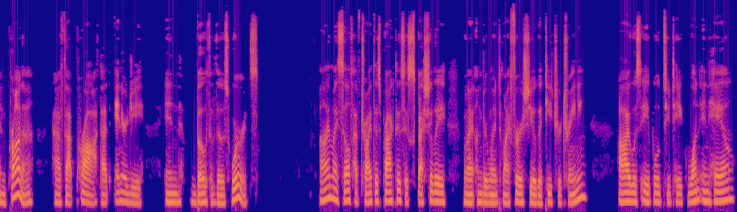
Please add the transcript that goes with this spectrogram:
and prana have that pra, that energy in both of those words. I myself have tried this practice, especially when I underwent my first yoga teacher training. I was able to take one inhale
